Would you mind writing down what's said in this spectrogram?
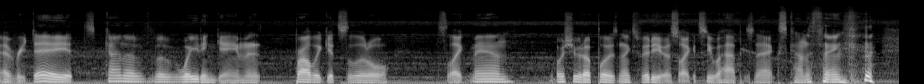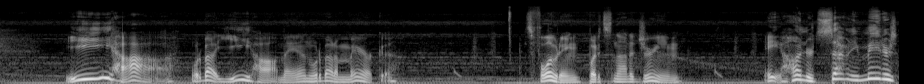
every day, it's kind of a waiting game and it probably gets a little it's like, man, I wish you would upload his next video so I could see what happens next, kind of thing. Yeehaw! What about yeehaw, man? What about America? It's floating, but it's not a dream. 870 meters,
